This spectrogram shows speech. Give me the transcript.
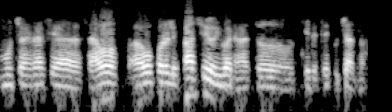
muchas gracias a vos, a vos por el espacio y bueno, a todo quien esté escuchando.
